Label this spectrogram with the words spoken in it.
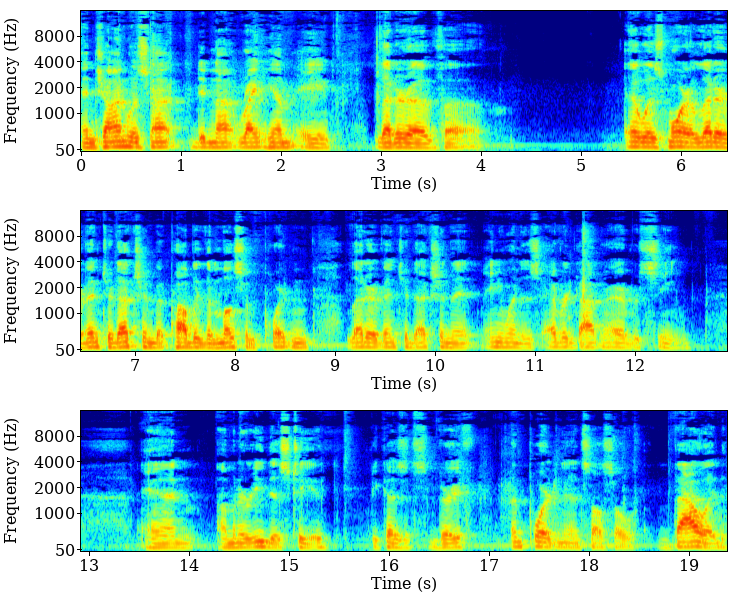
and John was not, did not write him a letter of, uh, it was more a letter of introduction, but probably the most important letter of introduction that anyone has ever gotten or ever seen. And I'm going to read this to you because it's very important and it's also valid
